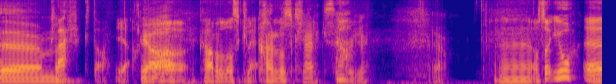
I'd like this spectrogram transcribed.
ehm, Klerk, da. Ja. Ja. Carlos Klerk. Carlos Klerk, selvfølgelig. Eh, altså, jo uh,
